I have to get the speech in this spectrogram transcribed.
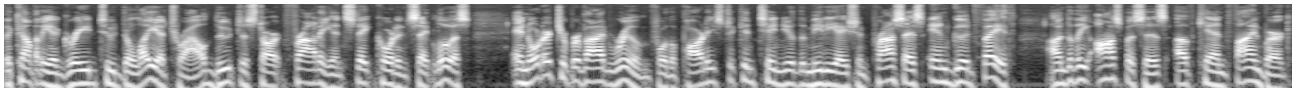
The company agreed to delay a trial due to start Friday in state court in St. Louis in order to provide room for the parties to continue the mediation process in good faith under the auspices of Ken Feinberg,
